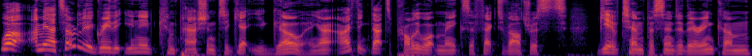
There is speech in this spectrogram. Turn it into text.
Well, I mean, I totally agree that you need compassion to get you going. I, I think that's probably what makes effective altruists give 10% of their income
